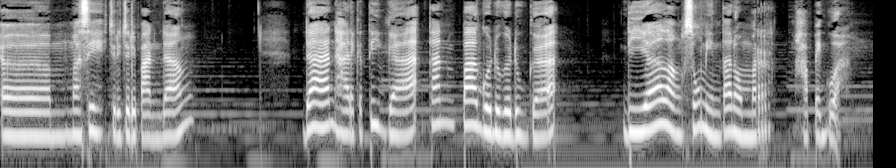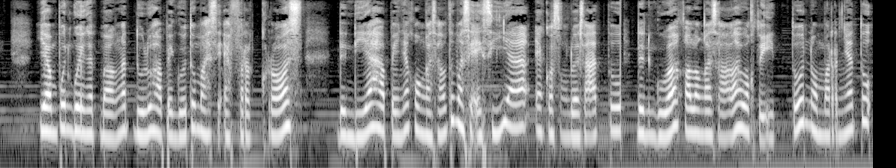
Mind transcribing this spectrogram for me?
um, masih curi-curi pandang. Dan hari ketiga tanpa gue duga-duga dia langsung minta nomor HP gue. Ya ampun gue inget banget dulu HP gue tuh masih Evercross dan dia HP-nya kalau nggak salah tuh masih Asia yang 021 dan gue kalau nggak salah waktu itu nomornya tuh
